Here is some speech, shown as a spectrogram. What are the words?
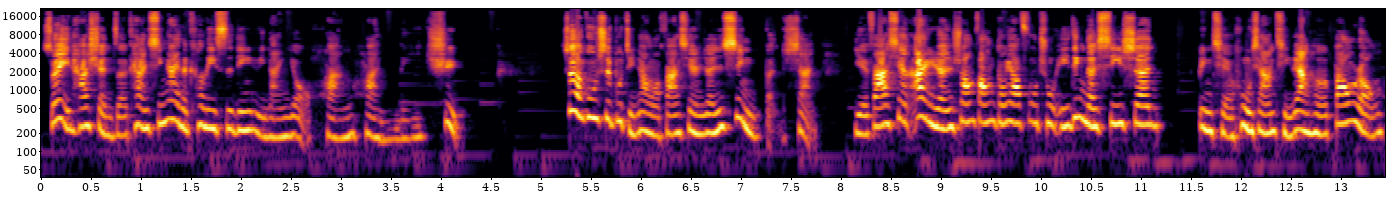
所以他选择看心爱的克里斯汀与男友缓缓离去。这个故事不仅让我发现人性本善，也发现爱人双方都要付出一定的牺牲，并且互相体谅和包容，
